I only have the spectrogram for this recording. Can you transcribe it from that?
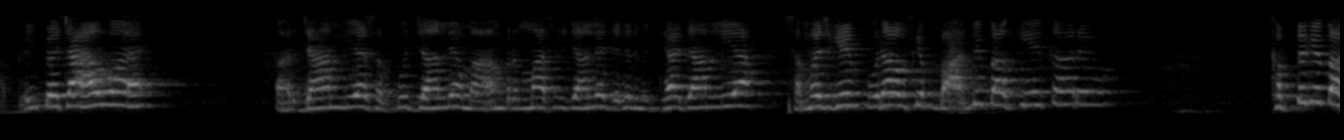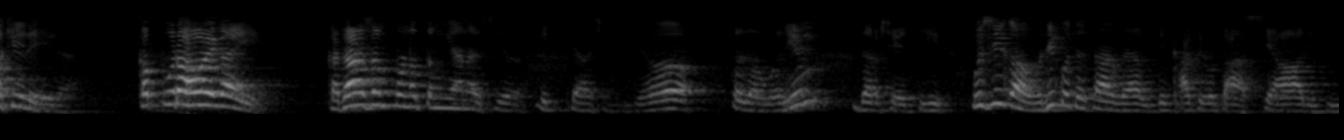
अभी बचा हुआ है। और जान लिया, सब कुछ जान लिया महाम ब्रह्मास्म जान लिया, जगत मिथ्या जान लिया, समझ गए पूरा, उसके बाद भी बाकी है, कह रहे हो? कब तक ये बाकी रहेगा? कब पूरा होएगा ये? कथा संपूर्ण ज्ञान से तद अवधि दर्शेती उसी का अवधि को देता दिखाते हुए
